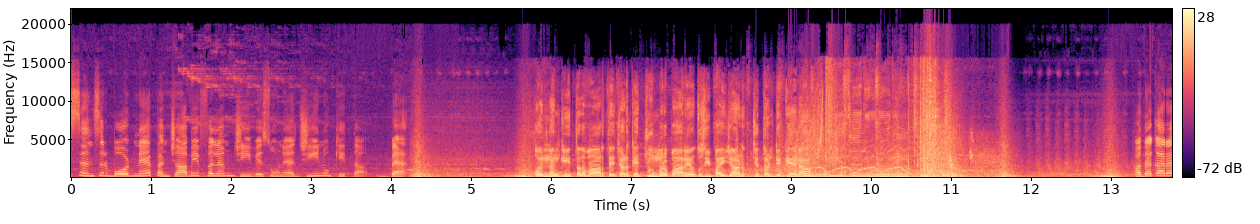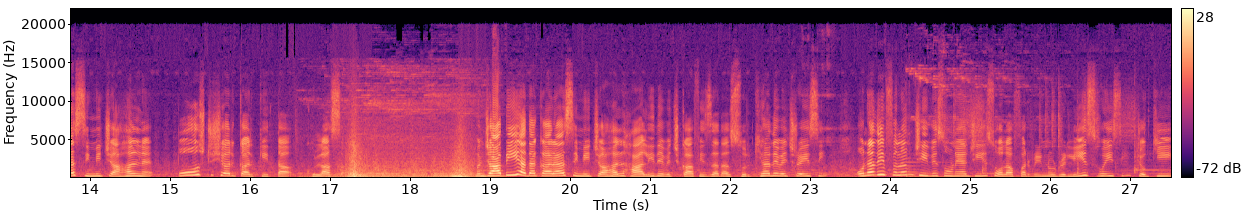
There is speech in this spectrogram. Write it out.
ਸੈਂਸਰ ਬੋਰਡ ਨੇ ਪੰਜਾਬੀ ਫਿਲਮ ਜੀਵੇ ਸੋਹਣਿਆ ਜੀ ਨੂੰ ਕੀਤਾ ਬੈਨ। ਓਏ ਨੰਗੀ ਤਲਵਾਰ ਤੇ ਚੜ ਕੇ ਝੂਮਰ ਪਾ ਰਹੇ ਹੋ ਤੁਸੀਂ ਭਾਈਜਾਨ ਜਿੱਤਣ ਟਿੱਕੇ ਨਾ। ਅਦਾਕਾਰਾ ਸਿਮੀ ਚਾਹਲ ਨੇ ਪੋਸਟ ਸ਼ੇਅਰ ਕਰ ਕੀਤਾ ਖੁਲਾਸਾ। ਪੰਜਾਬੀ ਅਦਾਕਾਰਾ ਸਿਮੀ ਚਾਹਲ ਹਾਲ ਹੀ ਦੇ ਵਿੱਚ ਕਾਫੀ ਜ਼ਿਆਦਾ ਸੁਰਖੀਆਂ ਦੇ ਵਿੱਚ ਰਹੀ ਸੀ। ਉਹਨਾਂ ਦੀ ਫਿਲਮ ਜੀਵੇ ਸੋਹਣਿਆ ਜੀ 16 ਫਰਵਰੀ ਨੂੰ ਰਿਲੀਜ਼ ਹੋਈ ਸੀ, ਜੋ ਕਿ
